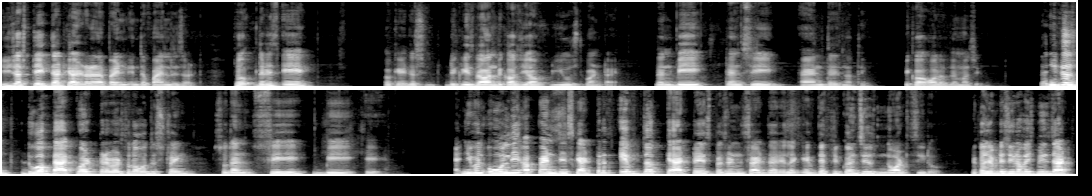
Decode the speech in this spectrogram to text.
you just take that character and append in the final result. So there is A, okay just decrease by one because you have used one time. Then b then c and there is nothing because all of them are zero. Then you just do a backward traversal over the string. So then c b a. And you will only append these characters if the character is present inside the array like if the frequency is not zero. Because if it is zero which means that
